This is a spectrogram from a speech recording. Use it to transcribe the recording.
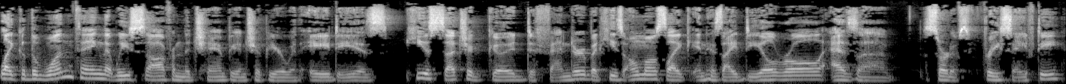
like the one thing that we saw from the championship year with AD is he is such a good defender, but he's almost like in his ideal role as a sort of free safety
